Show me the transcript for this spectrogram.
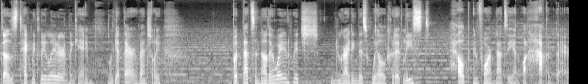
does technically later in the game. We'll get there eventually. But that's another way in which writing this will could at least help inform Natsuhi on what happened there.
